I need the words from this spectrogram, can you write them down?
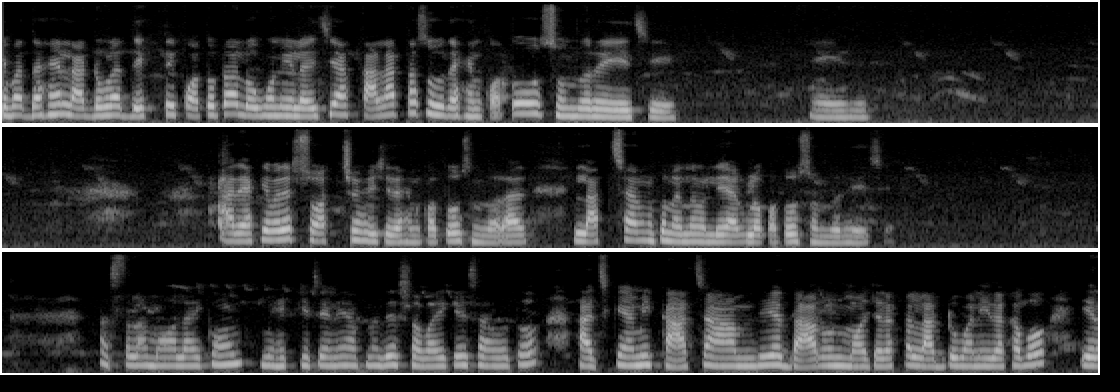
এবার দেখেন লাড্ডুগুলো দেখতে কতটা লোভনীয় লাগছে, আর কালারটা শুধু দেখেন কত সুন্দর হয়েছে। এই আর একেবারে স্বচ্ছ হয়েছে দেখেন কত সুন্দর, আর লাচ্ছার মতন একদম লেয়ারগুলো কত সুন্দর হয়েছে। আসসালামু আলাইকুম। মেহেক কিচেনে আপনাদের সবাইকে স্বাগত। আজকে আমি কাঁচা আম দিয়ে দারুণ মজার একটা লাড্ডু বানিয়ে দেখাবো। এর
